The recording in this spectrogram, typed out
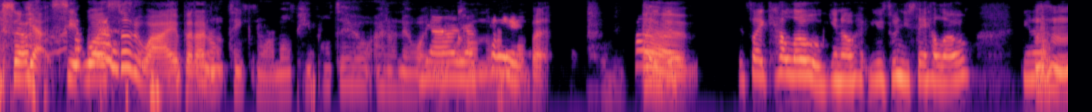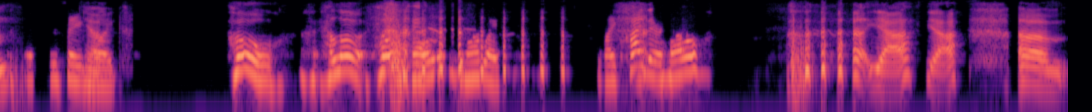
So, yeah, see, well, so do I, but I don't think normal people do. I don't know what Yeah, you would call normal, but uh, It's like hello, you know, when you say hello, you know, mhm. like you're saying Yep. like, ho, hello, ho, hell, you know, like, like hi there, hell. yeah, yeah. Um,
